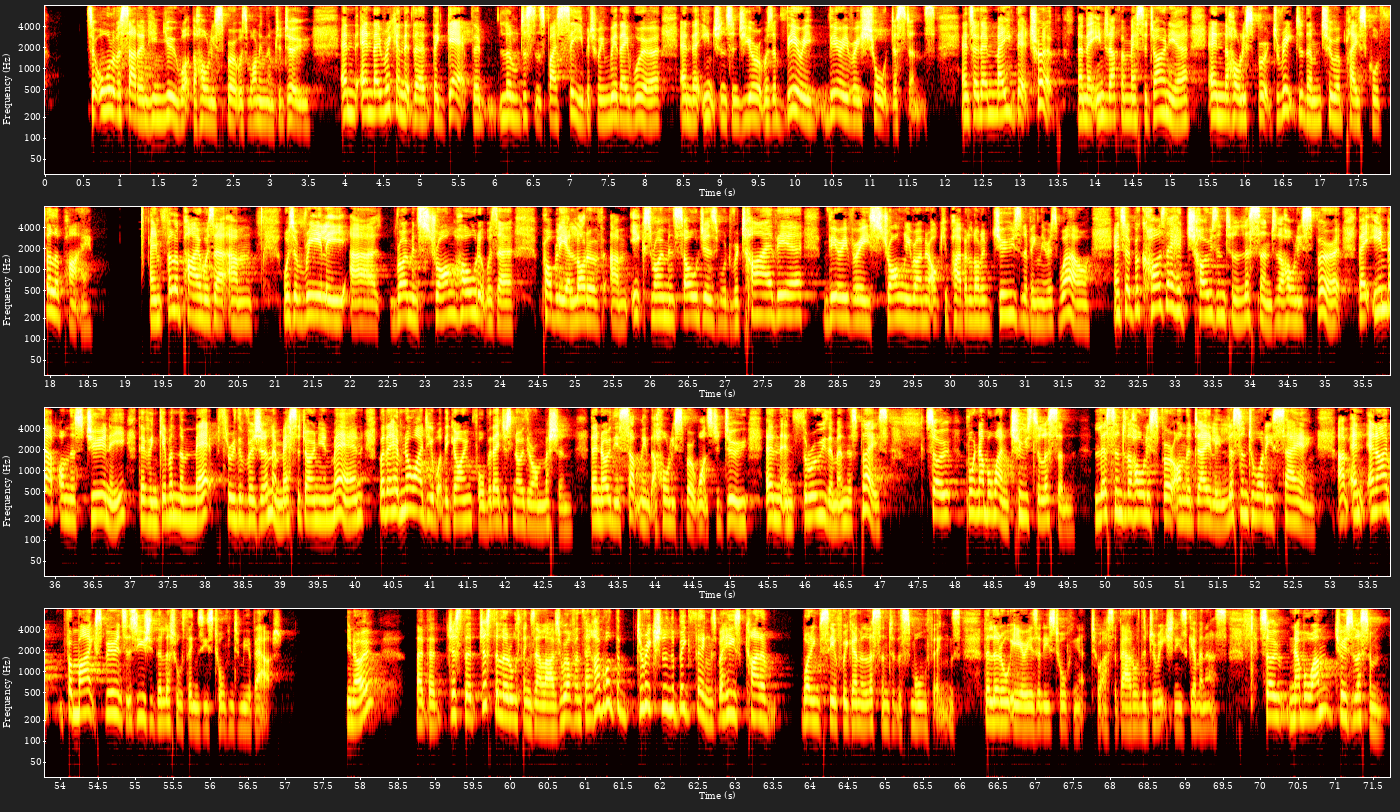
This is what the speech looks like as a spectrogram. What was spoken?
So all of a sudden he knew what the Holy Spirit was wanting them to do. And, and they reckon that the, the gap, the little distance by sea between where they were and the entrance into Europe was a very, very, very short distance. And so they made that trip and they ended up in Macedonia and the Holy Spirit directed them to a place called Philippi. And Philippi was a um, was a really uh, Roman stronghold. It was a probably a lot of um, ex-Roman soldiers would retire there. Very very strongly Roman occupied, but a lot of Jews living there as well. And so because they had chosen to listen to the Holy Spirit, they end up on this journey. They've been given the map through the vision, a Macedonian man, but they have no idea what they're going for. But they just know they're on mission. They know there's something the Holy Spirit wants to do in and through them in this place. So point number one, choose to listen. Listen to the Holy Spirit on the daily. Listen to what he's saying. Um, and, and I, from my experience, it's usually the little things he's talking to me about. You know? Like the, just the, just the little things in our lives. We often think, I want the direction and the big things, but he's kind of wanting to see if we're going to listen to the small things, the little areas that he's talking to us about or the direction he's given us. So number one, choose to listen.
